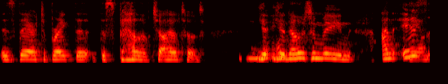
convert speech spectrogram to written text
is there to break the the spell of childhood. You, you know what I mean? And is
